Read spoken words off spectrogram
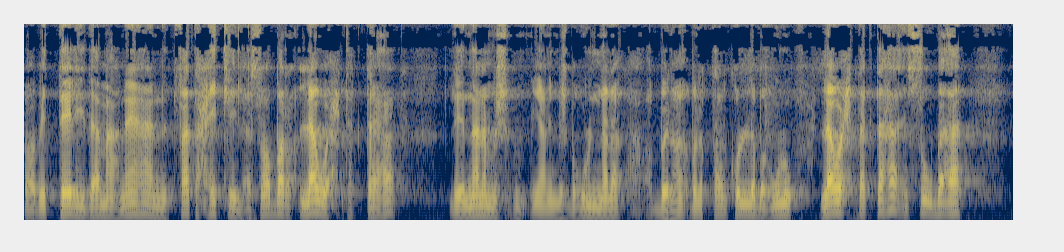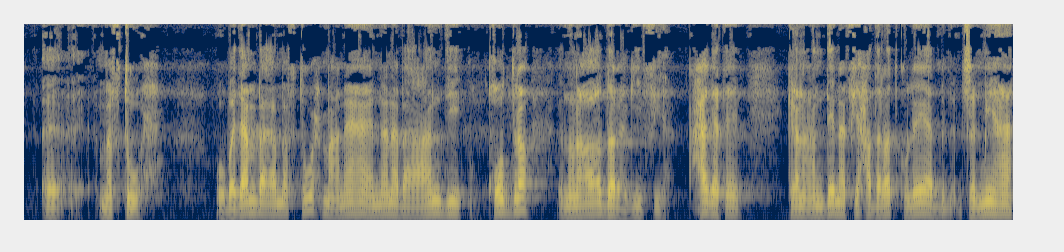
وبالتالي ده معناها إن اتفتحت لي الأسواق بره لو احتجتها لأن أنا مش يعني مش بقول إن أنا بن- بنقترض كل اللي بقوله لو احتجتها السوق بقى آه، مفتوح. وبدام بقى مفتوح معناها إن أنا بقى عندي قدرة إن أنا أقدر أجيب فيها. حاجة تاني كان عندنا في حضارات كلية بنسميها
